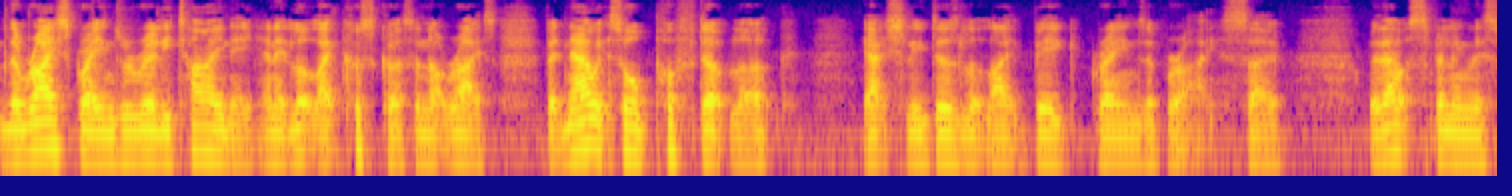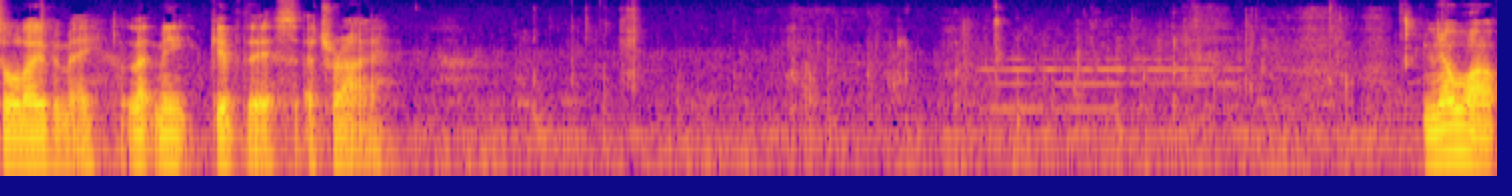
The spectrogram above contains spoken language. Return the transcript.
the rice grains were really tiny and it looked like couscous and not rice. But now it's all puffed up, look. It actually does look like big grains of rice. So without spilling this all over me, let me give this a try. You know what?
